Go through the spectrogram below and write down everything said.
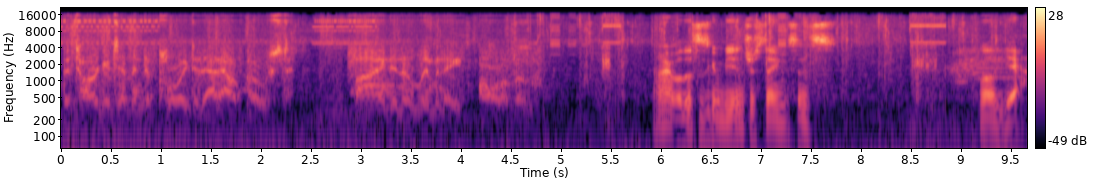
The targets have been deployed to that outpost. Find and eliminate all of them. Alright, well this is gonna be interesting since... Well, yeah.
